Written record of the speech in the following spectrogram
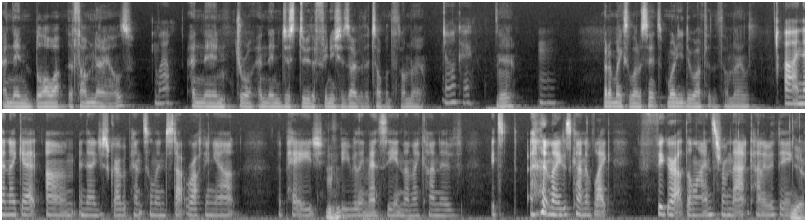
and then blow up the thumbnails wow. and then draw and then just do the finishes over the top of the thumbnail. Oh, okay. Yeah. Mm. But it makes a lot of sense. What do you do after the thumbnailing? Uh, and then I get, um, and then I just grab a pencil and start roughing out a page. Mhm. It'd be really messy, and then I kind of, it's, and I just kind of like figure out the lines from that kind of a thing. Yeah.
